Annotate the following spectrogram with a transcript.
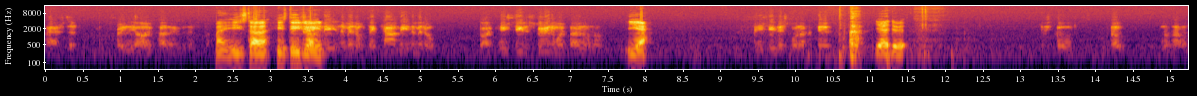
I have to bring the iPad over this. Mate, he's uh, he's They can't DJing. meet in the middle. They can't meet in the middle. Right, can you see the screen on my phone or not? Yeah. Can this one up here? Yeah, do it. It's called. No, not that one.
